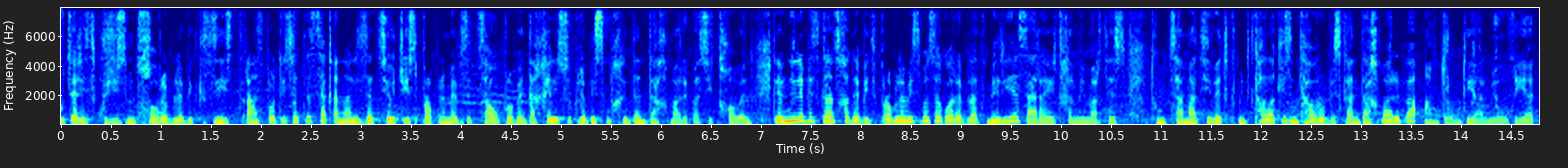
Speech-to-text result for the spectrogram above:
უწერის ქუჩის მცხოვრებლები გზის, ტრანსპორტისა და საკანალიზაციო ჭის პრობლემებზეც საუბრობენ და ხელისუფლების მხრიდან დახმარებას ითხოვენ. დევნილების განცხადებით პრობლემის მოსაგვარებლად მერიას არაერთხელ მიმართეს, თუმცა მათივე თქმით ქალაქის მთავრობისგან დახმარება ამ დრომდე არ მიუღიათ.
